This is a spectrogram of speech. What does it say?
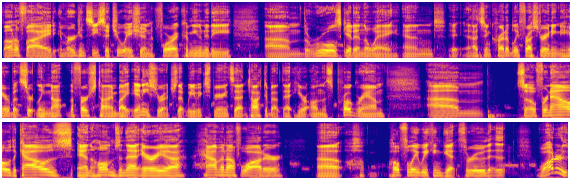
bona fide emergency situation for a community. Um, the rules get in the way. And it, that's incredibly frustrating to hear, but certainly not the first time by any stretch that we've experienced that and talked about that here on this program. Um, so for now, the cows and the homes in that area have enough water. Uh, ho- hopefully, we can get through. The water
